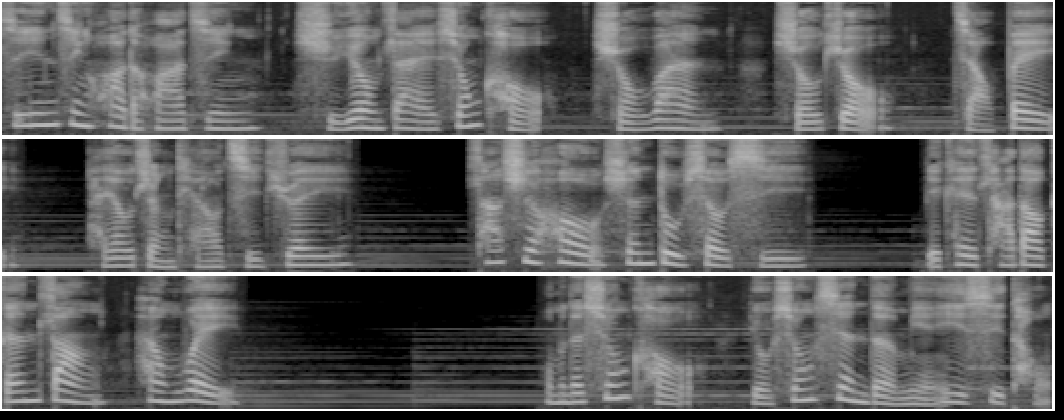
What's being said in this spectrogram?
基因净化的花精使用在胸口、手腕、手肘、脚背，还有整条脊椎。擦拭后深度嗅吸，也可以擦到肝脏和胃。我们的胸口有胸腺的免疫系统，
